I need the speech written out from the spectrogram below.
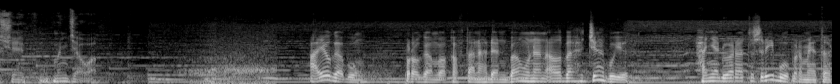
Syekh menjawab. Ayo gabung program wakaf tanah dan bangunan Al-Bahjah Buyut. Hanya 200 ribu per meter.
